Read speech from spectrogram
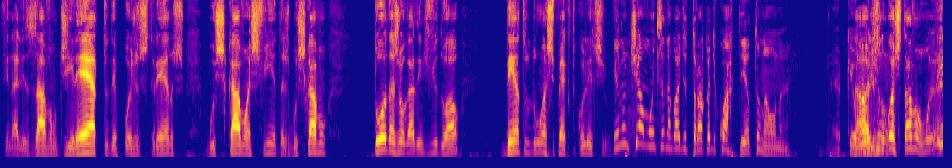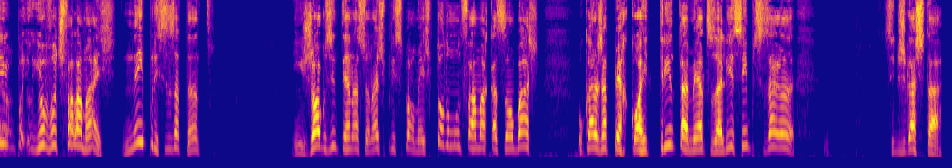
Finalizavam direto depois dos treinos, buscavam as fintas, buscavam toda a jogada individual dentro de um aspecto coletivo. E não tinha muito esse negócio de troca de quarteto, não, né? É porque não, hoje... eles não gostavam muito. E, e eu vou te falar mais, nem precisa tanto. Em jogos internacionais, principalmente, todo mundo faz marcação baixa, o cara já percorre 30 metros ali sem precisar ah, se desgastar.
